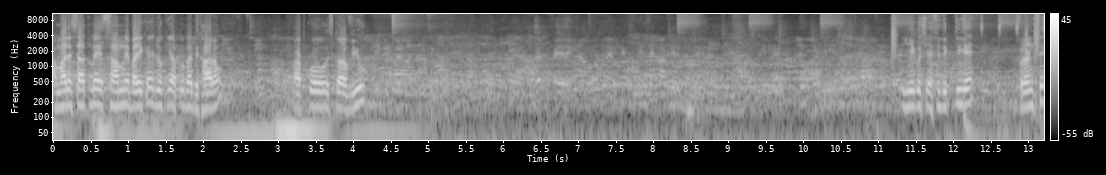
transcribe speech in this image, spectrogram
हमारे साथ में सामने बाइक है जो कि आपको मैं दिखा रहा हूँ। आपको इसका व्यू ये कुछ ऐसी दिखती है फ्रंट से।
